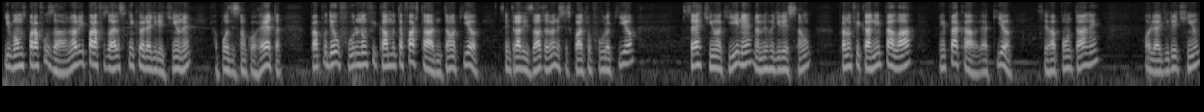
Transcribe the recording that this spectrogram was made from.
e vamos parafusar. Na hora de parafusar ela, você tem que olhar direitinho, né? A posição correta, para poder o furo não ficar muito afastado. Então aqui, ó, centralizado, tá vendo? Esses quatro furos aqui, ó, certinho aqui, né? Na mesma direção, para não ficar nem para lá, nem para cá. Olha aqui, ó, você vai apontar, né? Olhar direitinho.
